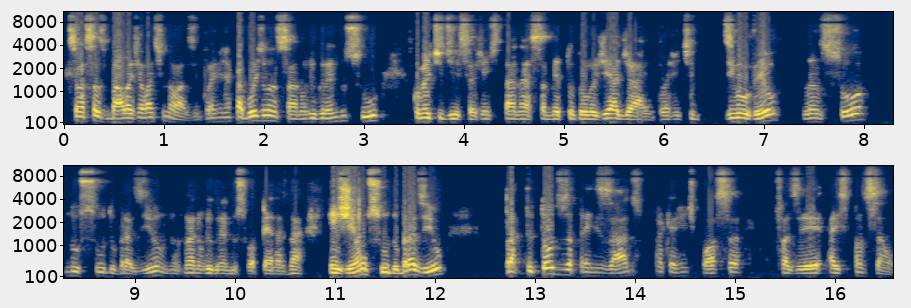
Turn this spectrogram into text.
que são essas balas gelatinosas. Então a gente acabou de lançar no Rio Grande do Sul, como eu te disse, a gente está nessa metodologia agile. Então a gente desenvolveu, lançou no sul do Brasil, não é no Rio Grande do Sul apenas, na região sul do Brasil, para todos os aprendizados, para que a gente possa fazer a expansão.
